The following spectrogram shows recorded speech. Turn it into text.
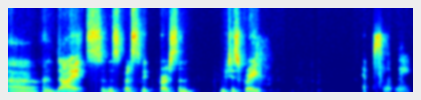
uh, and diets to the specific person, which is great. Absolutely.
